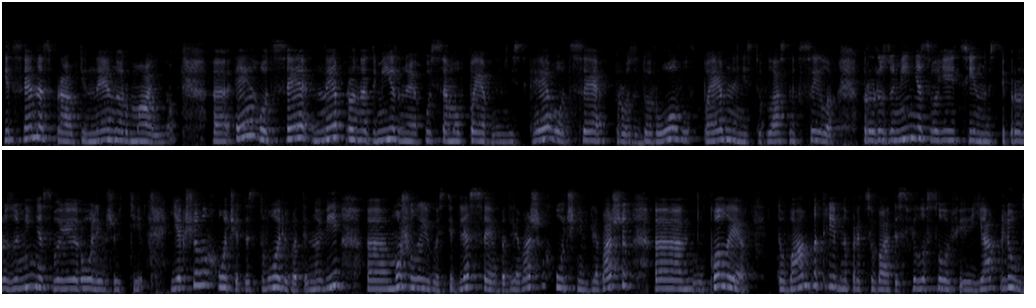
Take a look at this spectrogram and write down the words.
І це насправді ненормально. Е, его це не про надмірну якусь самовпевненість. Его це про здорову впевненість у власних силах, про розуміння своєї цінності, про розуміння своєї ролі в житті. Якщо ви хочете створювати нові е, можливості для себе, для ваших учнів, для ваших е, колег, то вам потрібно працювати з філософією Я плюс,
